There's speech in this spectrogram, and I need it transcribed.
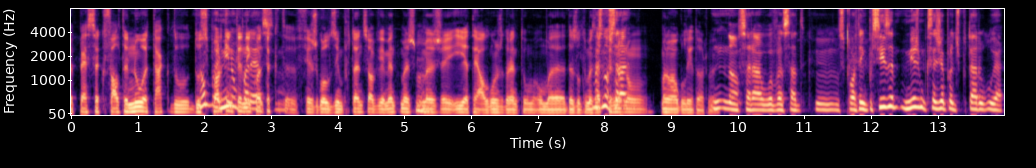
a peça que falta no ataque do, do não, Sporting, tendo parece, em conta que fez golos importantes, obviamente, mas, uhum. mas e até alguns durante uma, uma das últimas mas épocas, não será, mas, não, mas não é o goleador. Não, é? não será o avançado que o Sporting precisa, mesmo que seja para disputar o lugar.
